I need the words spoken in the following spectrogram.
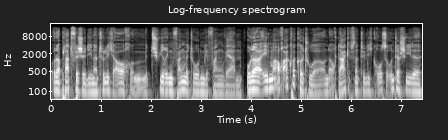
oder Plattfische, die natürlich auch mit schwierigen Fangmethoden gefangen werden. Oder eben auch Aquakultur. Und auch da gibt es natürlich große Unterschiede.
